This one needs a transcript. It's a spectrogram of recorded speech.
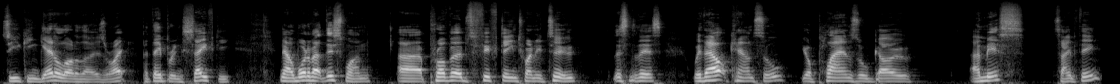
so you can get a lot of those right? but they bring safety. Now what about this one? Uh, proverbs 15 22 listen to this without counsel your plans will go amiss. Same thing.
